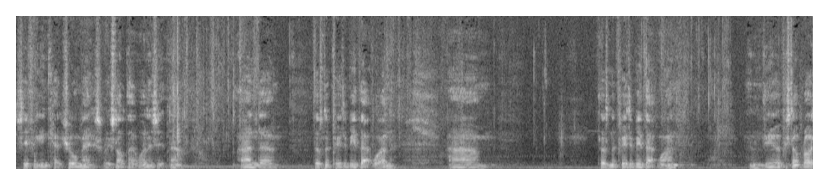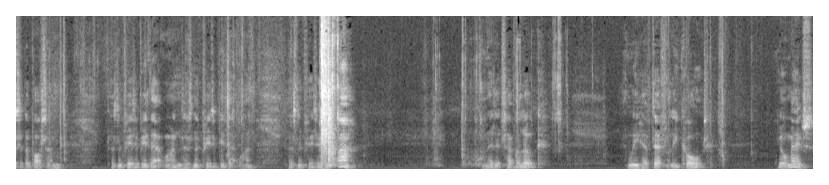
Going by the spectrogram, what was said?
see if we can catch your mouse. Well it's not that one is it? No. And uh, doesn't appear to be that one. Um, doesn't appear to be that one. Oh if it's not right at the bottom. Doesn't appear to be that one. Doesn't appear to be that one. Doesn't appear to be... Ah! And let's have a look. We have definitely caught your mouse.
